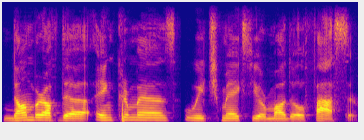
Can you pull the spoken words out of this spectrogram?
number of the increments, which makes your model faster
